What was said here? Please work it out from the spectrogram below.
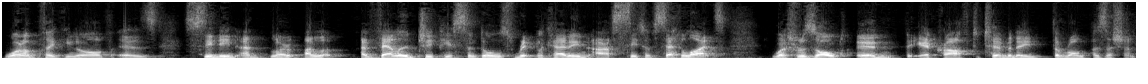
What I'm thinking of is sending a, a a valid GPS signals replicating a set of satellites which result in the aircraft determining the wrong position.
